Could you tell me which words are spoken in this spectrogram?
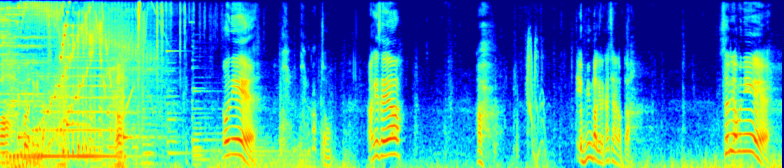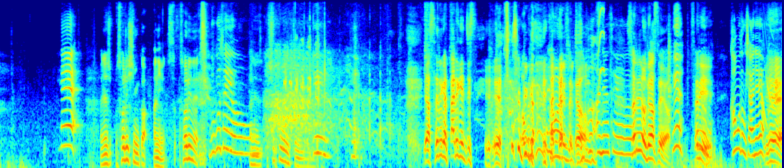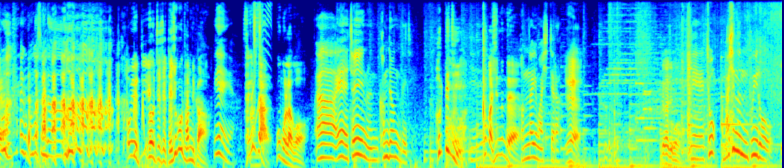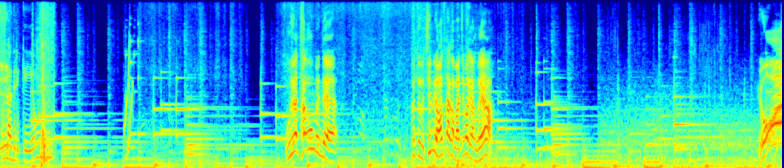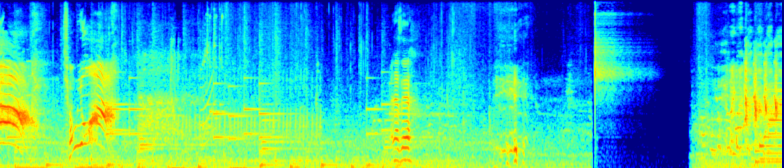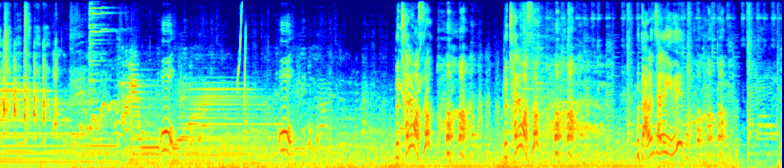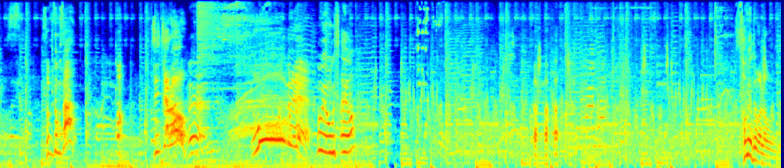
와, 콜라 땡긴다. 어. 어머니, 팔각정? 안 계세요? 아, 민박이랑 같이 하나갑다. 서리 어머니, 예, 안녕하세요. 설이십니까? 아니, 서- 설이네. 누구세요? 아니, 슈퍼맨 좀. 예. 야 서리가 딸이겠지. 그러니까 당황했어요. 어, 안녕하세요. 서리는 어디 갔어요? 예. 어머니, 강호동 씨 아니에요? 예. 어, 아이고 반갑습니다. 어머니, 이거 저, 저 돼지고기 팝니까? 예, 예. 삼겹살 구우려고. 아, 예. 저희는 검정돼지. 흑돼지. 예. 그거 맛있는데. 겁나게 맛있더라. 예. 그래가지고 예, 조, 맛있는 부위로 골라드릴게요. 우리가 타고 온 배인데 그때도 집에 왔다가 마지막에 한 거야. 용아! 정용아! 안녕하세요. 너 촬영 왔어? 너 촬영 왔어? 뭐 다른 촬영이니? 섬종사? 어, 진짜로? 네. 오, 네. 왜 여기 사요? 섬에 들어가려고 그러는데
